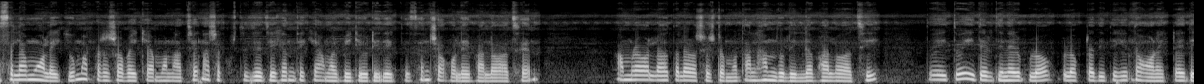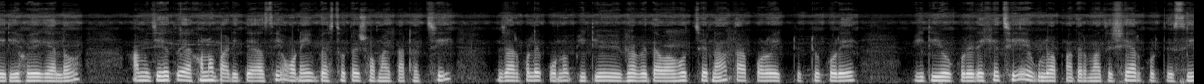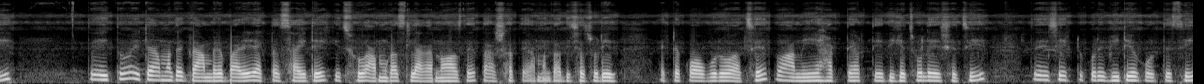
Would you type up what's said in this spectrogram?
আসসালামু আলাইকুম। আপনারা সবাই কেমন আছেন? আশা করছি যে যেখান থেকে আমার ভিডিওটি দেখতেছেন, সকলেই ভালো আছেন। আমরা আল্লাহ তালার অশেষ মত আলহামদুলিল্লাহ ভালো আছি। তো এই তো ঈদের দিনের ব্লগ। ব্লগটা দিতে কিন্তু অনেকটাই দেরি হয়ে গেল। আমি যেহেতু এখনও বাড়িতে আছি, অনেক ব্যস্ততায় সময় কাটাচ্ছি, যার ফলে কোনো ভিডিও এইভাবে দেওয়া হচ্ছে না। তারপরও একটু একটু করে ভিডিও করে রেখেছি। এগুলো আপনাদের মাঝে শেয়ার করতেছি। তো এই তো, এটা আমাদের গ্রামের বাড়ির একটা সাইডে কিছু আম গাছ লাগানো আছে। তার সাথে আমার দাদি শাশুড়ির একটা কবরও আছে। তো আমি হাঁটতে হাঁটতে এদিকে চলে এসেছি। তো এসে একটু করে ভিডিও করতেছি।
